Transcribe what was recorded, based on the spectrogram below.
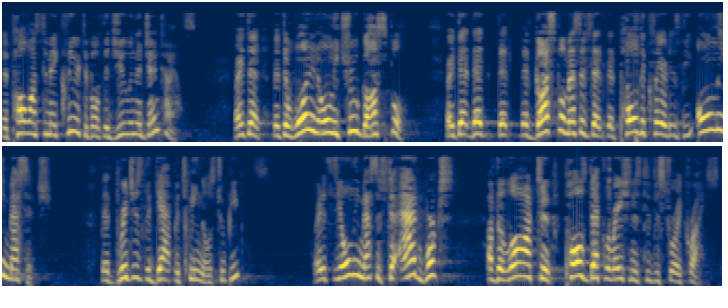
that Paul wants to make clear to both the Jew and the Gentiles. Right? That, that the one and only true gospel, right? That, that, that, that gospel message that, that Paul declared is the only message that bridges the gap between those two peoples. Right? It's the only message. To add works of the law to Paul's declaration is to destroy Christ.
